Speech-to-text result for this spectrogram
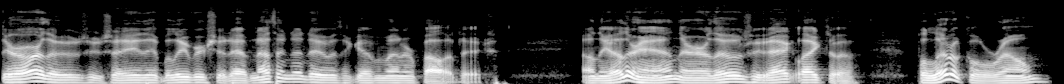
there are those who say that believers should have nothing to do with the government or politics. On the other hand, there are those who act like the political realm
